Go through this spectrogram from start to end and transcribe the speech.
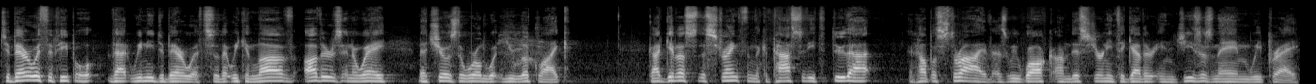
to bear with the people that we need to bear with so that we can love others in a way that shows the world what you look like. God, give us the strength and the capacity to do that and help us thrive as we walk on this journey together. In Jesus' name we pray.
